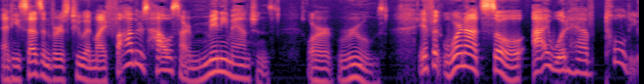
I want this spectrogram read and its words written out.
And he says in verse 2 And my Father's house are many mansions, or rooms. If it were not so, I would have told you.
